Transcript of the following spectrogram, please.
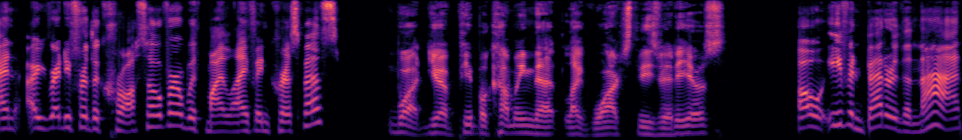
And are you ready for the crossover with my life and Christmas? What? You have people coming that like watch these videos? Oh, even better than that.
